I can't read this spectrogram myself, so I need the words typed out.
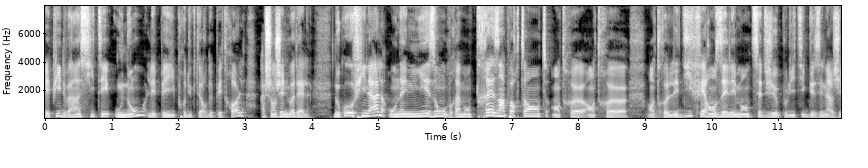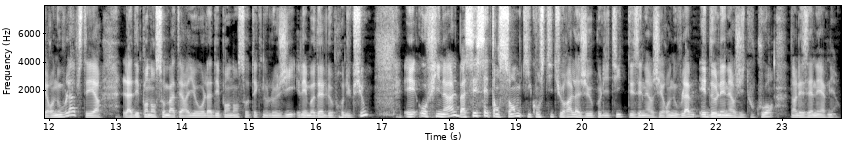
Et puis il va inciter ou non les pays producteurs de pétrole à changer de modèle. Donc au final, on a une liaison vraiment très importante entre entre entre les différents éléments de cette géopolitique des énergies renouvelables, c'est-à-dire la dépendance aux matériaux, la dépendance aux technologies et les modèles de production. Et au final, bah, c'est cet ensemble qui constituera la géopolitique des énergies renouvelables et de l'énergie tout court dans les années à venir.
